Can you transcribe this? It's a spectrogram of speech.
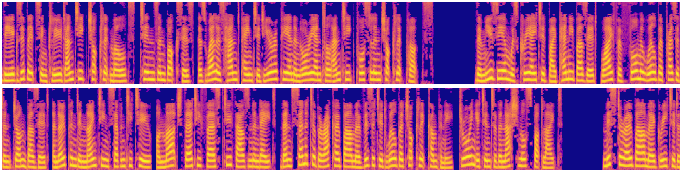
The exhibits include antique chocolate molds, tins and boxes, as well as hand-painted European and Oriental antique porcelain chocolate pots. The museum was created by Penny Buzzard, wife of former Wilbur president John Buzzard, and opened in 1972. On March 31, 2008, then Senator Barack Obama visited Wilbur Chocolate Company, drawing it into the national spotlight. Mr. Obama greeted a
